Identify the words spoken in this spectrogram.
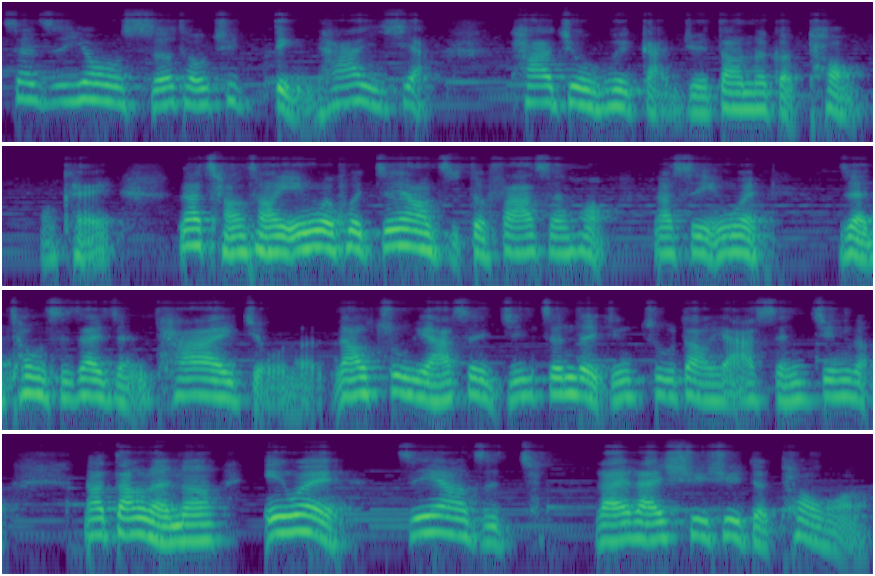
甚至用舌头去顶它一下，它就会感觉到那个痛。OK，那常常因为会这样子的发生哈，那是因为忍痛实在忍太久了，然后蛀牙是已经真的已经蛀到牙神经了。那当然呢，因为这样子来来续续的痛哦，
